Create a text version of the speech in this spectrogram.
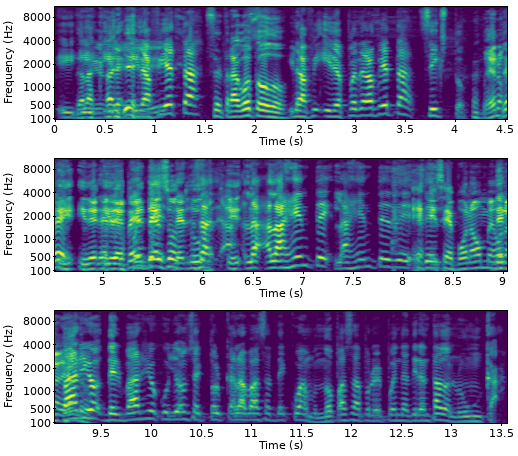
y, de la y- y calle. y la fiesta. Se tragó todo. Y, la fi- y después de la fiesta, Sixto. Bueno, De- y- y de- y después de eso, tú- o sea, a- y- la, a la gente, la gente de, Eh, del- se pone aún mejor, del barrio, del barrio cuyo sector Calabazas de Cuamo no pasa por el puente atirantado nunca.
